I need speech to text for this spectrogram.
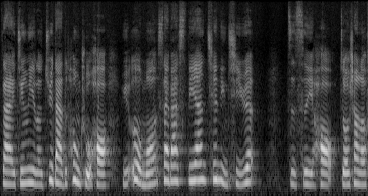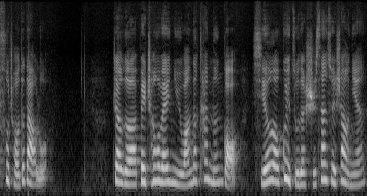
在经历了巨大的痛楚后，与恶魔塞巴斯蒂安签订契约，自此以后走上了复仇的道路。这个被称为女王的看门狗、邪恶贵族的十三岁少年，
